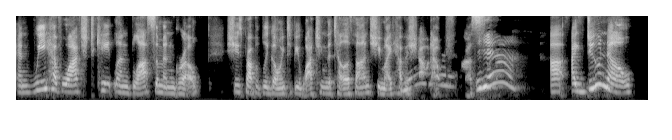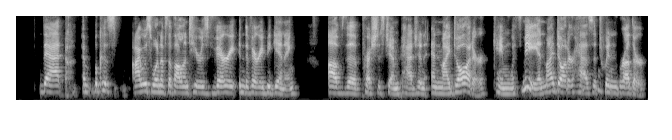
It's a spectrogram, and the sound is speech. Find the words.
and we have watched Caitlin blossom and grow. She's probably going to be watching the telethon. She might have a yeah. shout out for us. Yeah. Uh, I do know that um, because I was one of the volunteers very in the very beginning of the Precious Gem pageant, and my daughter came with me. And my daughter has a twin brother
